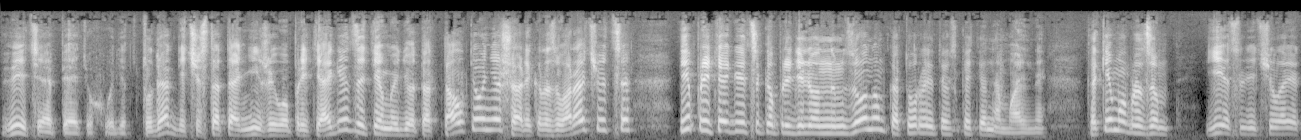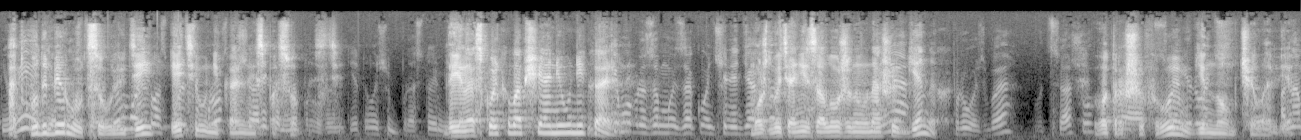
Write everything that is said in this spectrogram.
Видите, опять уходит туда, где частота ниже его притягивает, затем идет отталкивание, шарик разворачивается – и притягивается к определенным зонам, которые, так сказать, аномальны. Таким образом, если человек... Откуда берутся у людей эти уникальные способности? Да и насколько вообще они уникальны? Может быть, они заложены в наших генах? Вот расшифруем геном человека,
